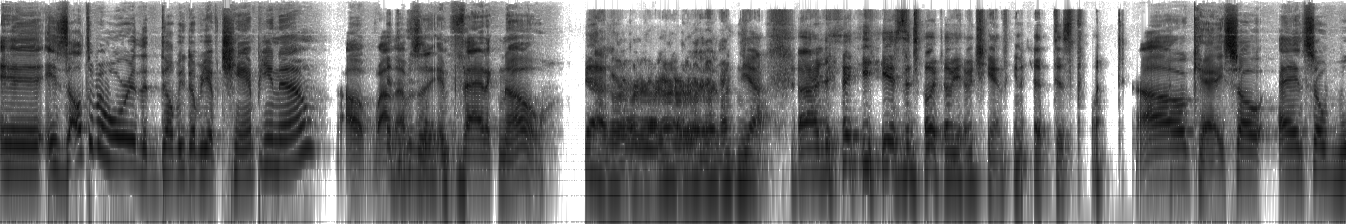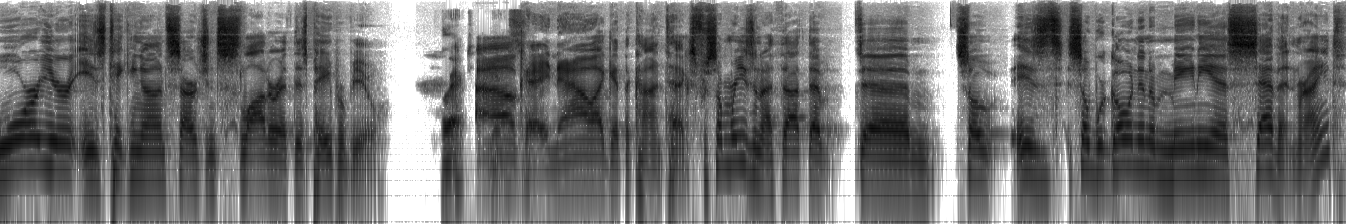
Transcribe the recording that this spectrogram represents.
is Ultimate Warrior the WWF champion now? Oh wow, that was an emphatic no. Yeah, yeah. Uh, he is the WWF champion at this point. Okay. So and so Warrior is taking on Sergeant Slaughter at this pay per view. Correct. Yes. Okay, now I get the context. For some reason, I thought that. Um, so is so we're going into Mania Seven, right?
